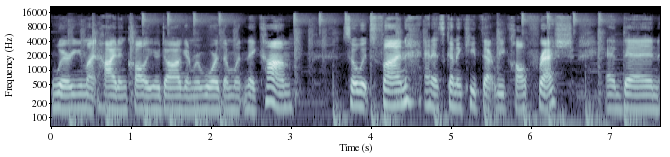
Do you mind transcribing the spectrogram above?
where you might hide and call your dog and reward them when they come. So it's fun and it's going to keep that recall fresh. And then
